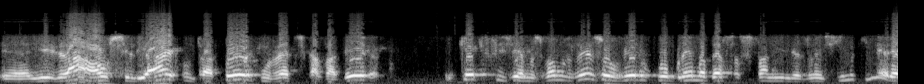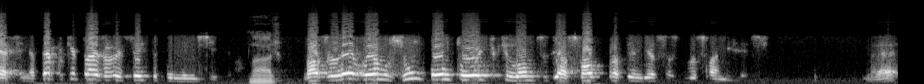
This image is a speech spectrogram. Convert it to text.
é, ir lá auxiliar com trator, com reto escavadeira. O que que fizemos? Vamos resolver o problema dessas famílias lá em cima que merecem, até porque traz a receita para o município. Lógico. Nós levamos 1,8 quilômetros de asfalto para atender essas duas famílias. Né?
